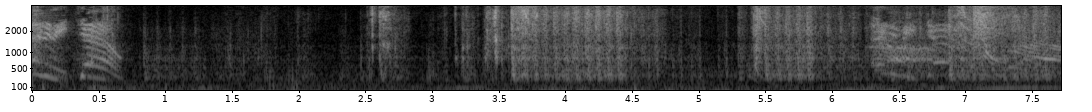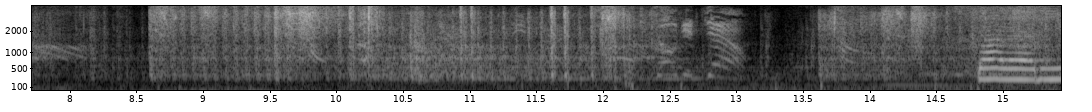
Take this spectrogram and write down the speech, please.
Enemy down. Enemy down. Target down. Starty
